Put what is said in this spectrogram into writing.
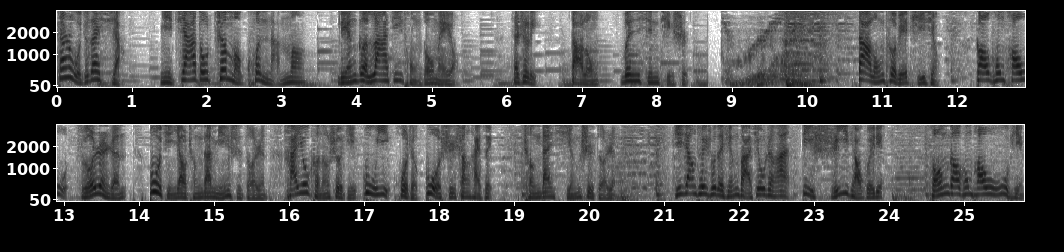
但是我就在想，你家都这么困难吗？连个垃圾桶都没有。在这里，大龙温馨提示：大龙特别提醒，高空抛物责任人不仅要承担民事责任，还有可能涉及故意或者过失伤害罪，承担刑事责任。即将推出的刑法修正案第十一条规定，从高空抛物物品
